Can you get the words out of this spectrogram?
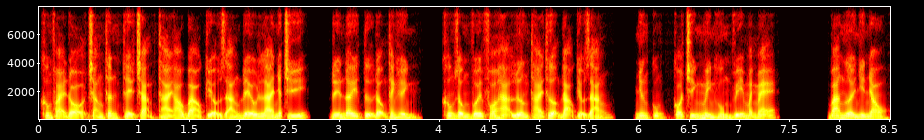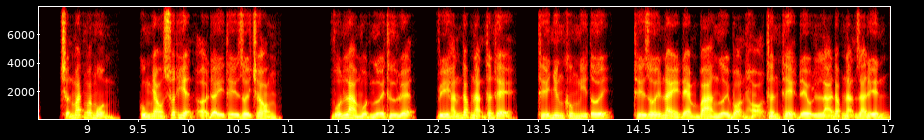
không phải đỏ trắng thân thể trạng thái áo bảo kiểu dáng đều là nhất trí, đến đây tự động thành hình, không giống với phó hạ lương thái thượng đạo kiểu dáng, nhưng cũng có chính mình hùng vĩ mạnh mẽ. Ba người nhìn nhau trận mắt mất mồm, cùng nhau xuất hiện ở đây thế giới trong. Vốn là một người thử luyện, vì hắn đắp nặn thân thể, thế nhưng không nghĩ tới thế giới này đem ba người bọn họ thân thể đều là đắp nạn ra đến.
